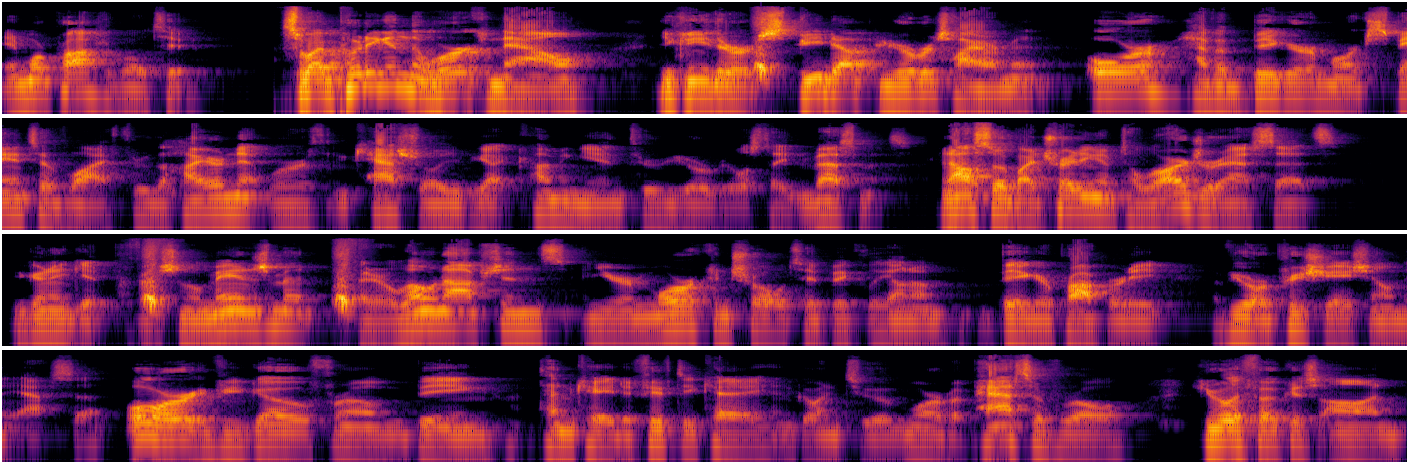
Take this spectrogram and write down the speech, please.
and more profitable too. So, by putting in the work now, you can either speed up your retirement or have a bigger, more expansive life through the higher net worth and cash flow you've got coming in through your real estate investments. And also by trading up to larger assets, you're going to get professional management, better loan options, and you're more control typically on a bigger property of your appreciation on the asset. Or if you go from being 10K to 50K and go into a more of a passive role, you can really focus on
